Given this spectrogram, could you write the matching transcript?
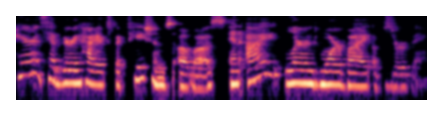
parents had very high expectations of us, and I learned more by observing.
